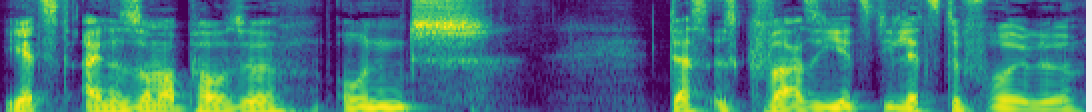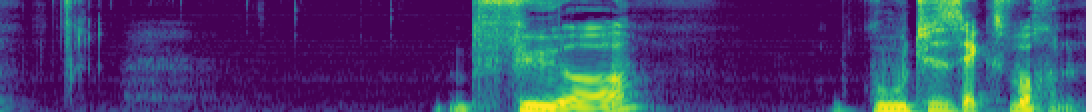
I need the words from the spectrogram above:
jetzt eine Sommerpause und das ist quasi jetzt die letzte Folge für gute sechs Wochen.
